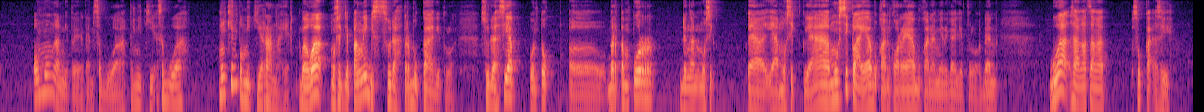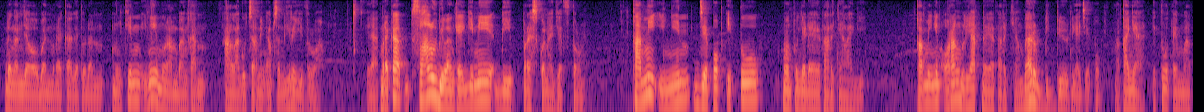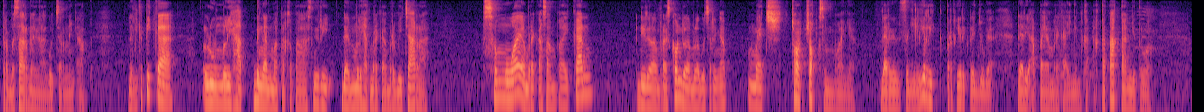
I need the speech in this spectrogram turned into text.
omongan gitu ya kan, sebuah pemikir sebuah mungkin pemikiran lah ya bahwa musik Jepang ini bis- sudah terbuka gitu loh. Sudah siap untuk eh, bertempur dengan musik ya ya musik ya musik lah ya bukan Korea bukan Amerika gitu loh. Dan gua sangat-sangat suka sih dengan jawaban mereka gitu dan mungkin ini melambangkan lagu Turning Up sendiri gitu loh. Ya mereka selalu bilang kayak gini di press con Jetstorm. Kami ingin J-pop itu mempunyai daya tariknya lagi. Kami ingin orang melihat daya tarik yang baru di dunia J-pop. Makanya itu tema terbesar dari lagu Turning Up. Dan ketika lu melihat dengan mata kepala sendiri dan melihat mereka berbicara semua yang mereka sampaikan di dalam preskon dalam lagu Cering Up match cocok semuanya. Dari segi lirik per lirik dan juga dari apa yang mereka ingin ka- katakan gitu loh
